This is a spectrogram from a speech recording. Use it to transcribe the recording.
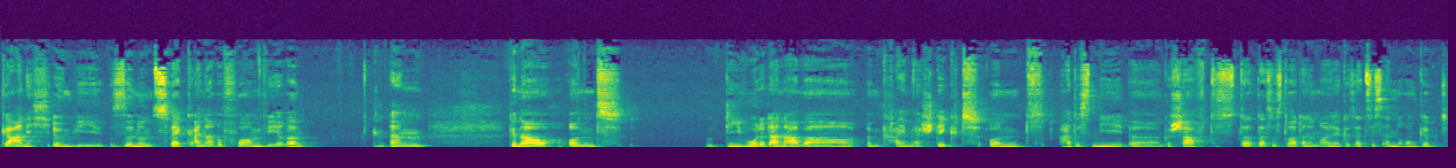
gar nicht irgendwie Sinn und Zweck einer Reform wäre. Ähm, genau, und die wurde dann aber im Keim erstickt und hat es nie äh, geschafft, dass, dass, es dort eine neue Gesetzesänderung gibt.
